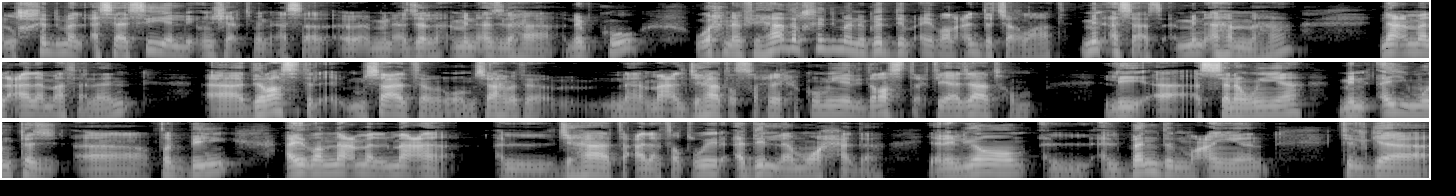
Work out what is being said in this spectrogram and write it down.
الخدمة الأساسية اللي أنشأت من أسا من أجل من أجلها نبكو وإحنا في هذه الخدمة نقدم أيضا عدة شغلات من أساس من أهمها نعمل على مثلا آه، دراسة مساعدة ومساهمة مع الجهات الصحية الحكومية لدراسة احتياجاتهم للسنويه من أي منتج آه، طبي. أيضا نعمل مع الجهات على تطوير أدلة موحدة. يعني اليوم ال- البند المعين تلقى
